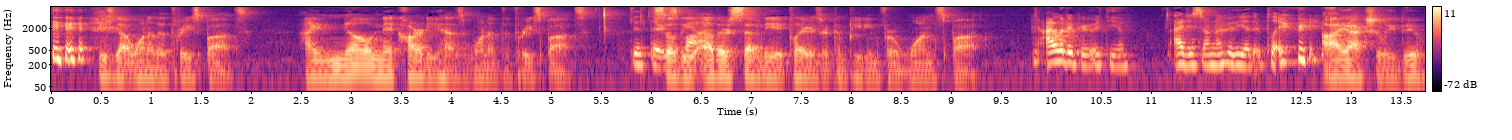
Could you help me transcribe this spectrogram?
he's got one of the three spots. I know Nick Hardy has one of the three spots. the third so spot. the other 78 players are competing for one spot. I would agree with you. I just don't know who the other player is. I actually do.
